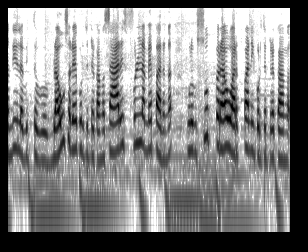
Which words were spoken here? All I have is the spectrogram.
வந்து இதில் வித் ப்ளவுஸோடய கொடுத்துட்ருக்காங்க. சாரீஸ் ஃபுல்லாமே பாருங்கள் உங்களுக்கு சூப்பராக ஒர்க் பண்ணி கொடுத்துட்ருக்காங்க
